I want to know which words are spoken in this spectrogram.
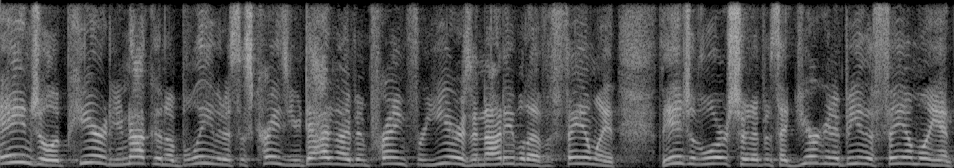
angel appeared, you're not going to believe it. It's this crazy. Your dad and I have been praying for years and not able to have a family. And the angel of the Lord showed up and said, You're going to be the family, and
